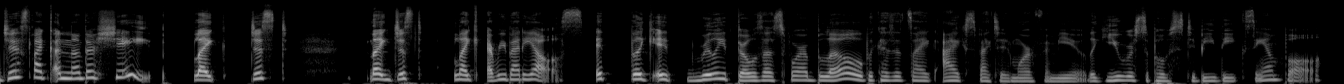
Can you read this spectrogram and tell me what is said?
just like another shape. Like, just like, just like everybody else. It like it really throws us for a blow because it's like I expected more from you. Like you were supposed to be the example.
